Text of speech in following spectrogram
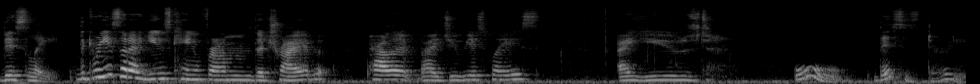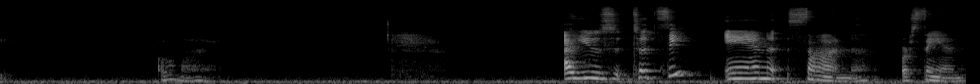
this late. The greens that I used came from the Tribe palette by Juvia's Place. I used, ooh, this is dirty. Oh my. I use Tootsie and San, or San.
